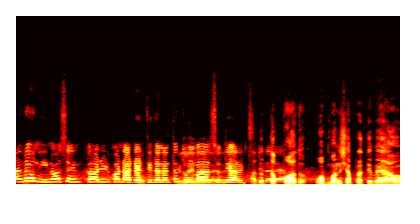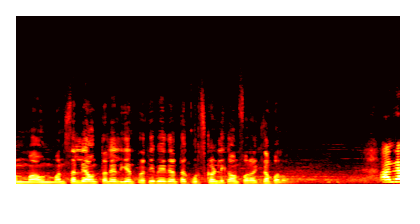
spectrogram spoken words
ಅಂದ್ರೆ ಅವ್ನು ಇನೋಸೆಂಟ್ ಕಾರ್ಡ್ ಹಿಡ್ಕೊಂಡು ಆಟ ಆಡ್ತಿದ್ದಾನೆ ಅಂತ ತುಂಬಾ ಸುದ್ದಿ ಅದು ತಪ್ಪು ಅದು. ಒಬ್ಬ ಮನುಷ್ಯ ಪ್ರತಿಭೆ ಅವನ ಅವ್ನ ಮನಸ್ಸಲ್ಲಿ ಅವನ ತಲೆಯಲ್ಲಿ ಏನು ಪ್ರತಿಭೆ ಇದೆ ಅಂತ ಗುರ್ಸ್ಕೊಂಡ್ಲಿಕ್ಕೆ ಅವ್ನು ಫಾರ್ ಎಕ್ಸಾಂಪಲ್ ಅವನು. ಅಂದ್ರೆ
